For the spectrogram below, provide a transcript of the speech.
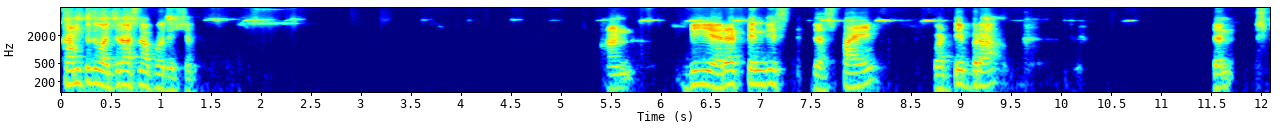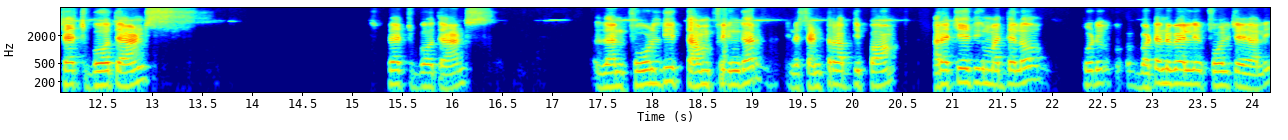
come to the Vajrasana position. And be erect in this, the spine, vertebra. Then stretch both hands. Stretch both hands. Then fold the thumb finger in centre of the palm అరచేతికి మధ్యలో కుడి బటన్ వేల్ని ఫోల్డ్ చేయాలి.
